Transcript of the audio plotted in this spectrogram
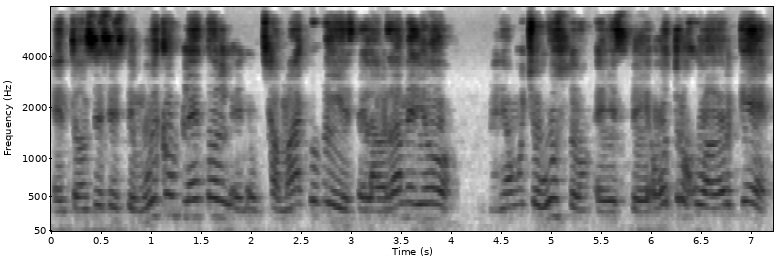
Entonces, este, muy completo el, el, el chamaco y este, la verdad me dio, me dio mucho gusto. Este, otro jugador que,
